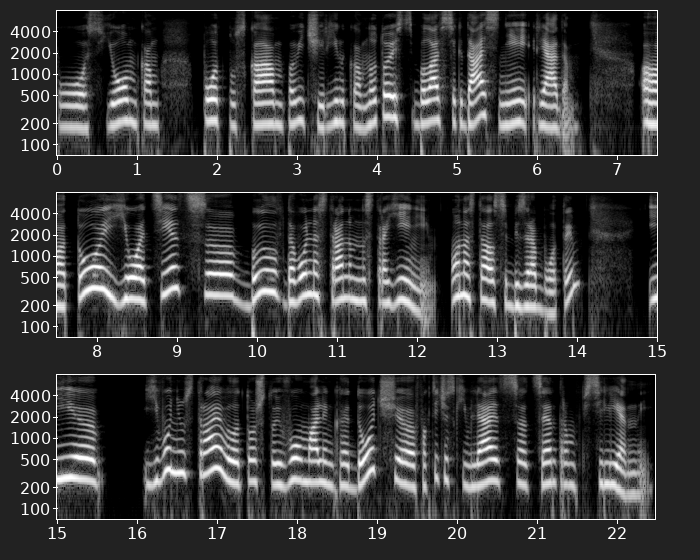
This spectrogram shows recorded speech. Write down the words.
по съемкам, отпускам, по вечеринкам, ну, то есть была всегда с ней рядом, а, то ее отец э, был в довольно странном настроении. Он остался без работы, и его не устраивало то, что его маленькая дочь э, фактически является центром вселенной,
